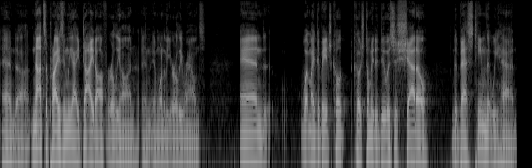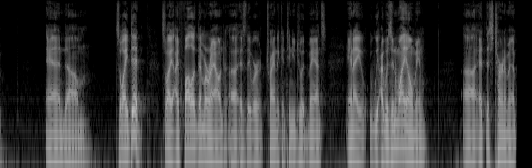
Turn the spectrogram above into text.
And uh, not surprisingly, I died off early on in, in one of the early rounds. And what my debate co- coach told me to do was just shadow the best team that we had. And um, so I did. So I, I followed them around uh, as they were trying to continue to advance and I we, I was in Wyoming uh, at this tournament,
